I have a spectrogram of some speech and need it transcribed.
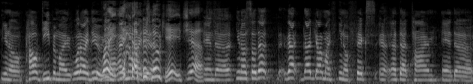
you know, how deep am I? What do I do? You know, Right. I have no idea. There's no cage. Yeah. and uh, you know so that that that got my you know fix at, at that time and uh,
